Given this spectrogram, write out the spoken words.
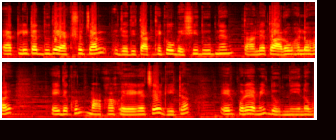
এক লিটার দুধে একশো চাল, যদি তার থেকেও বেশি দুধ নেন তাহলে তো আরও ভালো হয়। এই দেখুন, মাখা হয়ে গেছে ঘিটা। এরপরে আমি দুধ নিয়ে নেব।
